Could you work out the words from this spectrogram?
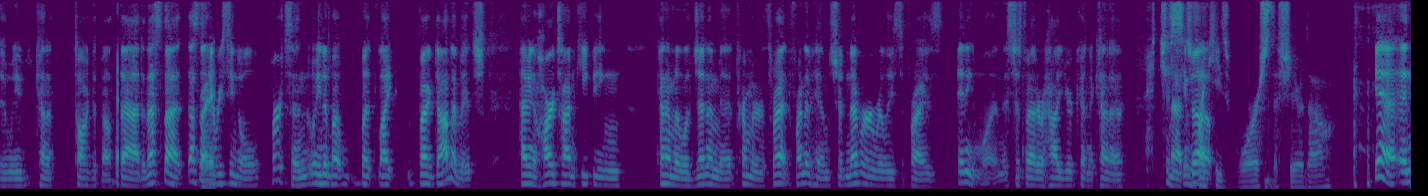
and we've kind of talked about that. And that's not that's not right. every single person, you know. But but like Bogdanovich having a hard time keeping kind of a legitimate perimeter threat in front of him should never really surprise anyone. It's just a matter of how you're going to kind of. It just seems up. like he's worse this year, though yeah, and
